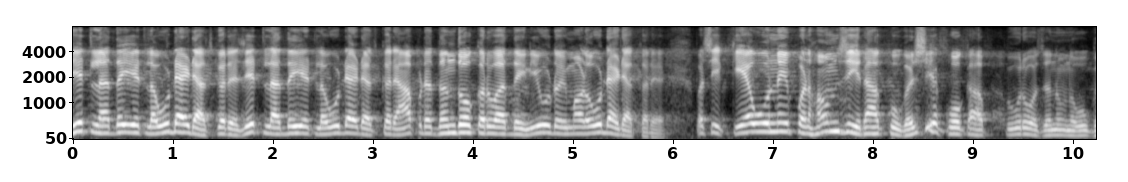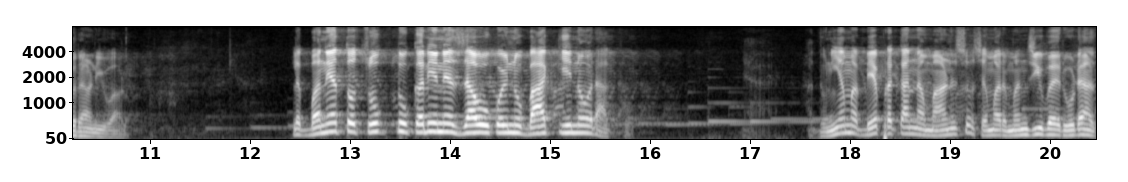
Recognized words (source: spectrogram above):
જેટલા દઈએ એટલા ઉડાડ્યા જ કરે, જેટલા દઈએ એટલા ઉડાડ્યા જ કરે. આપણે ધંધો કરવા દઈને ઈવડો માળો ઉડાડ્યા કરે. પછી કેવું નહીં, પણ સમજી રાખવું હશે કોક આ પૂર્વ જન્મનો ઉઘરાણી વાળો. એટલે બને તો ચૂકતું કરીને જાવું, કોઈનું બાકી ન રાખવું. દુનિયામાં બે પ્રકારના માણસો છે. અમારે મંજીભાઈ રોડા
